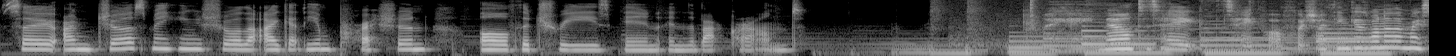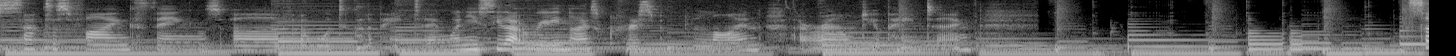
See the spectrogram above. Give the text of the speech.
So I'm just making sure that I get the impression of the trees in, in the background. Okay, now to take the tape off, which I think is one of the most satisfying things of a watercolour painting. When you see that really nice crisp line around your painting. So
